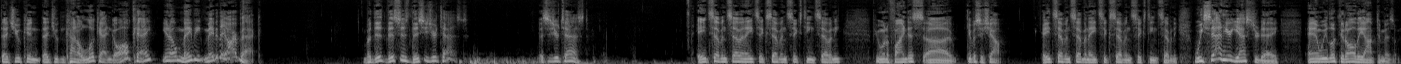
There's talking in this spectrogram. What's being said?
that you can that you can kind of look at and go, okay, you know, maybe maybe they are back. But this, this is this is your test. This is your test. 877 867 1670. If you want to find us, uh, give us a shout. 877 867 1670. We sat here yesterday and we looked at all the optimism.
